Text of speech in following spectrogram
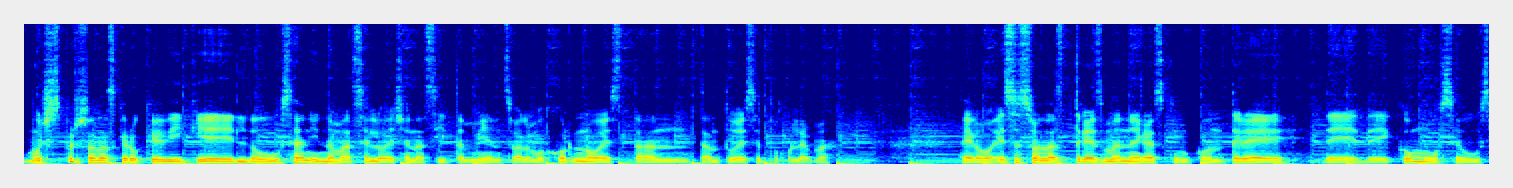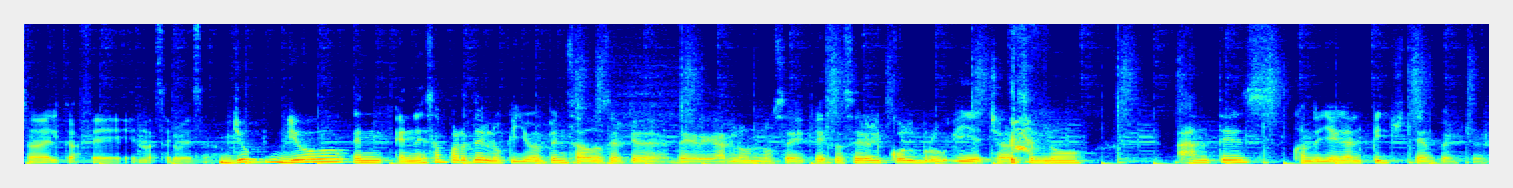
muchas personas creo que vi que lo usan y nomás se lo echan así también, so a lo mejor no es tan tanto ese problema. Pero esas son las tres maneras que encontré de, de cómo se usa el café en la cerveza. Yo, yo en, en esa parte lo que yo he pensado acerca de, de agregarlo, no sé, es hacer el cold brew y echárselo antes, cuando llega el pitch temperature.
